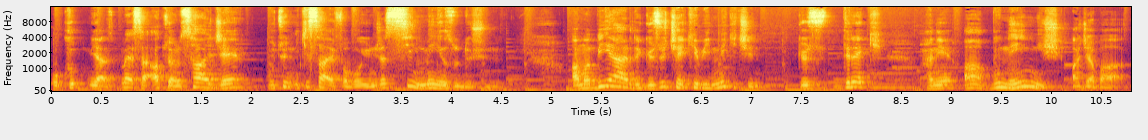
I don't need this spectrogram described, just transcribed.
Oku, ya mesela atıyorum sadece bütün iki sayfa boyunca silme yazı düşünün. Ama bir yerde gözü çekebilmek için göz direkt hani aa bu neymiş acaba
